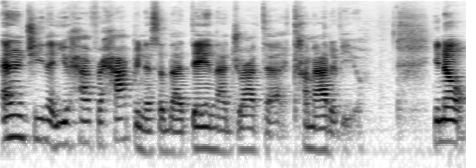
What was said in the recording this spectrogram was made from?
energy that you have for happiness of that day and that drive to come out of you. You know,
